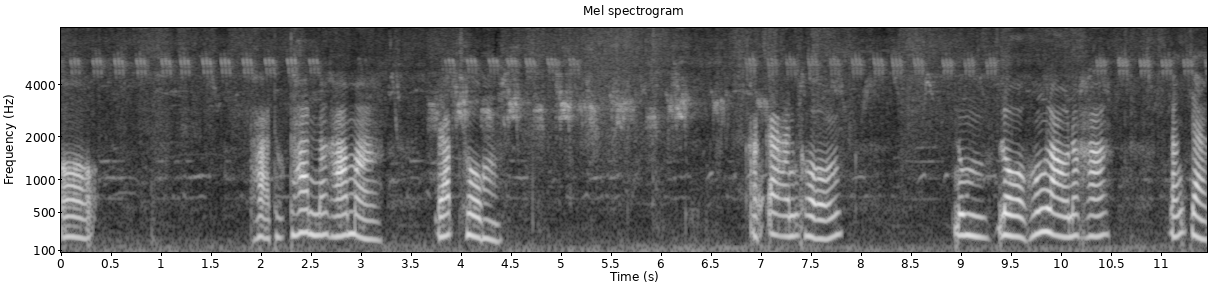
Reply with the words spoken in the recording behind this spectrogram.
ก็พาทุกท่านนะคะมารับชม อาการของหนุ่มโลของเรานะคะ หลังจาก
